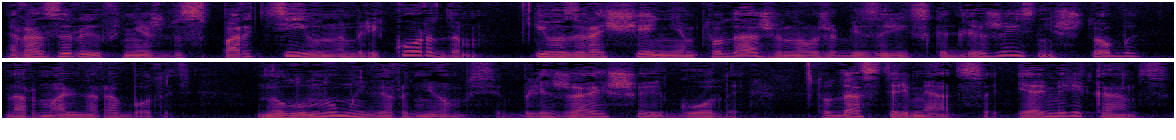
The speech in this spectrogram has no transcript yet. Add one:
разрыв между спортивным рекордом и возвращением туда же, но уже без риска для жизни, чтобы нормально работать. На Луну мы вернемся в ближайшие годы. Туда стремятся и американцы,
